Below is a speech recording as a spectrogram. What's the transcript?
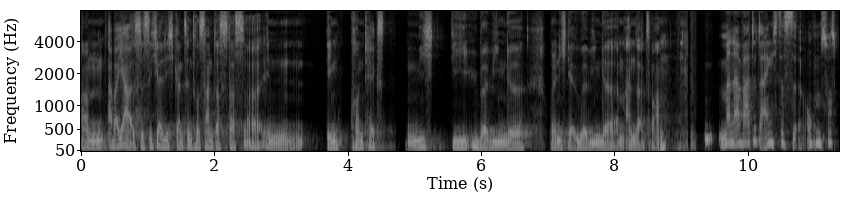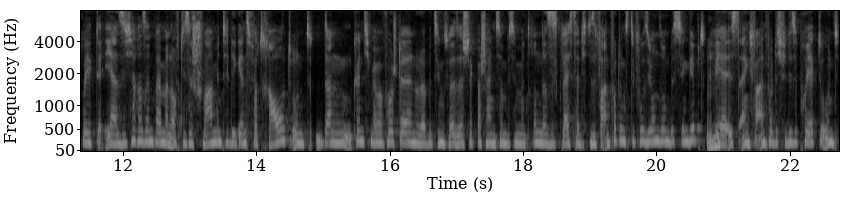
Ähm, aber ja, es ist sicherlich ganz interessant, dass das äh, in dem Kontext nicht die überwiegende oder nicht der überwiegende ähm, Ansatz war. Man erwartet eigentlich, dass Open Source Projekte eher sicherer sind, weil man auf diese Schwarmintelligenz vertraut. Und dann könnte ich mir aber vorstellen, oder beziehungsweise steckt wahrscheinlich so ein bisschen mit drin, dass es gleichzeitig diese Verantwortungsdiffusion so ein bisschen gibt. Mhm. Wer ist eigentlich verantwortlich für diese Projekte? Und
